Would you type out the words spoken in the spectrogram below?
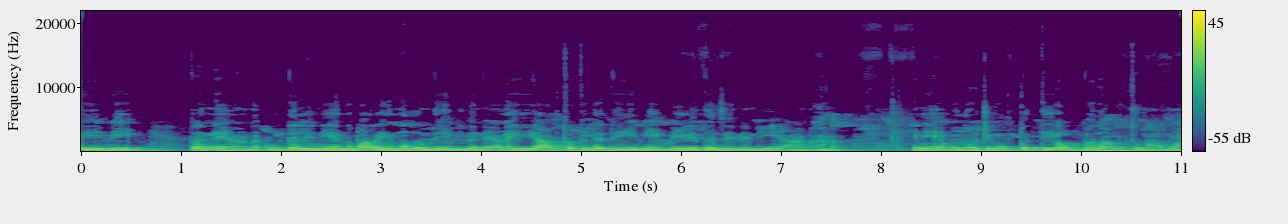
ദേവി തന്നെയാണ്. കുണ്ടലിനി എന്ന് പറയുന്നതും ദേവി തന്നെയാണ്. ഈ അർത്ഥത്തിൽ ദേവി വേദജനനി ആണ്. ഇനി മുന്നൂറ്റി മുപ്പത്തി ഒമ്പതാമത്തെ നാമം.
